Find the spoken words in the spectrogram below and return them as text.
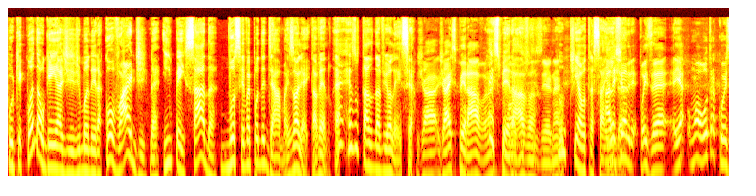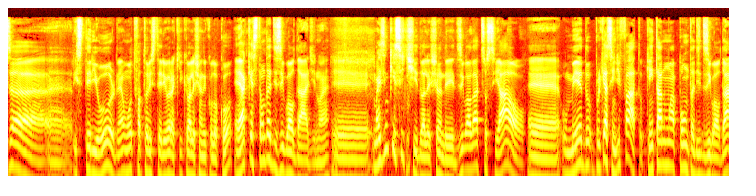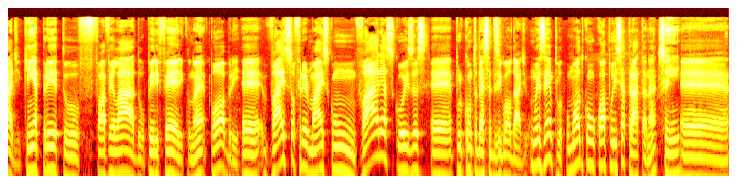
porque quando alguém agir de maneira covarde, né, impensada, você vai poder dizer: "Ah, mas olha aí, tá vendo? É resultado da violência". Já já esperava, né? Já esperava. Dizer, né? Não tinha outra saída. Alexandre, pois é, e uma outra coisa é, exterior, né, um outro fator exterior aqui que o Alexandre colocou é a questão da desigualdade, não é? é mas em que sentido, Alexandre? Desigualdade social, é, o medo, porque assim, de fato, quem tá numa ponta conta de desigualdade, quem é preto, favelado, periférico, não é? Pobre, é, vai sofrer mais com várias coisas é, por conta dessa desigualdade. Um exemplo, o modo com o qual a polícia trata, né? Sim. É,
